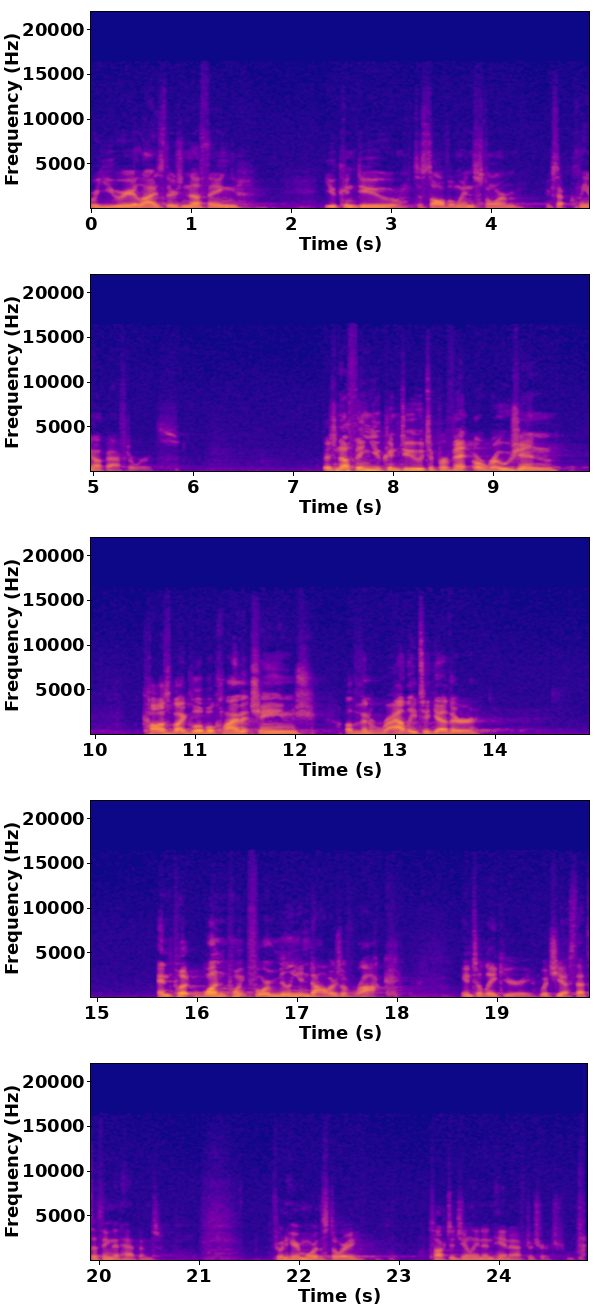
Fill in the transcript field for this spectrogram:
where you realize there's nothing you can do to solve a windstorm except clean up afterwards. There's nothing you can do to prevent erosion caused by global climate change other than rally together and put $1.4 million of rock into Lake Erie, which, yes, that's a thing that happened. If you want to hear more of the story, talk to Jillian and Hannah after church.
